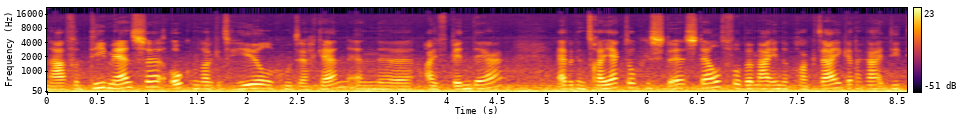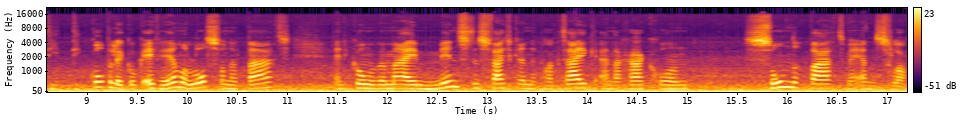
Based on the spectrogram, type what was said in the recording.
Nou, voor die mensen, ook omdat ik het heel goed herken en uh, I've been there, heb ik een traject opgesteld voor bij mij in de praktijk. En dan ga die, die, die koppel ik ook even helemaal los van het paard. En die komen bij mij minstens vijf keer in de praktijk. En daar ga ik gewoon zonder paard mee aan de slag.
